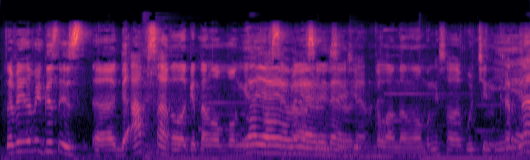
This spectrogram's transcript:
tapi tapi gue serius, eh, gak absah kalau kita ngomongin Ya, ya, ya, relationship kalau nggak ngomongin soal bucin Iya. karena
